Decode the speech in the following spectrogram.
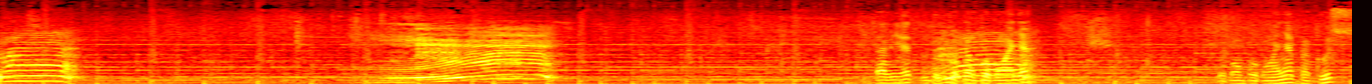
Kita lihat untuk bokong-bokongannya. Bokong-bokongannya bagus.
